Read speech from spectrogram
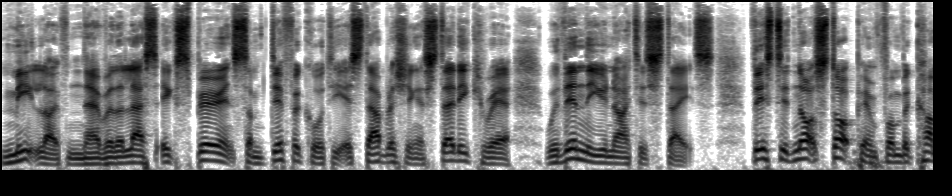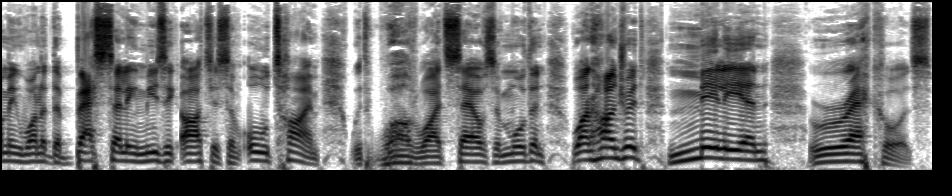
Meatloaf nevertheless experienced some difficulty establishing a steady career within the United States. This did not stop him from becoming one of the best selling music artists of all time with worldwide sales of more than 100 million records.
